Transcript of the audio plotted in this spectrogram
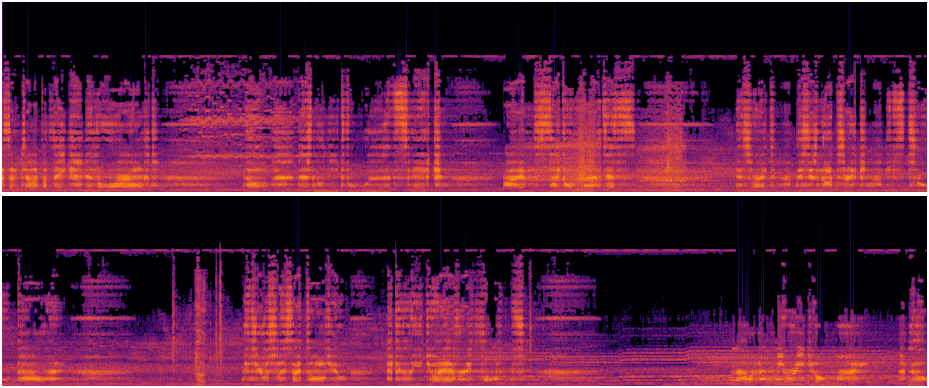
And telepathy in the world. No, there's no need for words, Snake. I'm Psycho Mantis. That's right. This is no trick. It's true power. Huh. It's useless, I told you. I can read your every thought. Now, let me read your mind. No,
